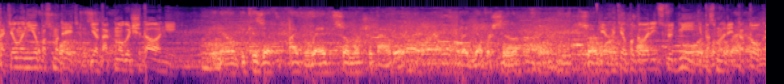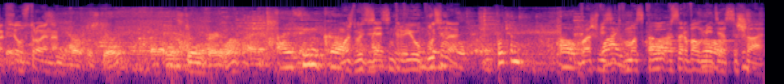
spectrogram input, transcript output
Хотел на нее посмотреть. Я так много читал о ней. Я хотел поговорить с людьми и посмотреть на то, как все устроено. Может быть, взять интервью у Путина? Ваш визит в Москву взорвал медиа США.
